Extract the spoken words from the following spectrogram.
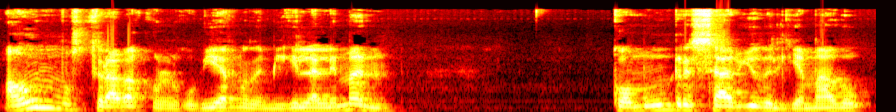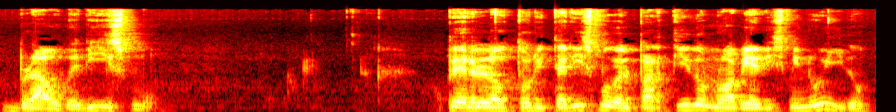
aún mostraba con el gobierno de Miguel Alemán, como un resabio del llamado brauderismo. Pero el autoritarismo del partido no había disminuido,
